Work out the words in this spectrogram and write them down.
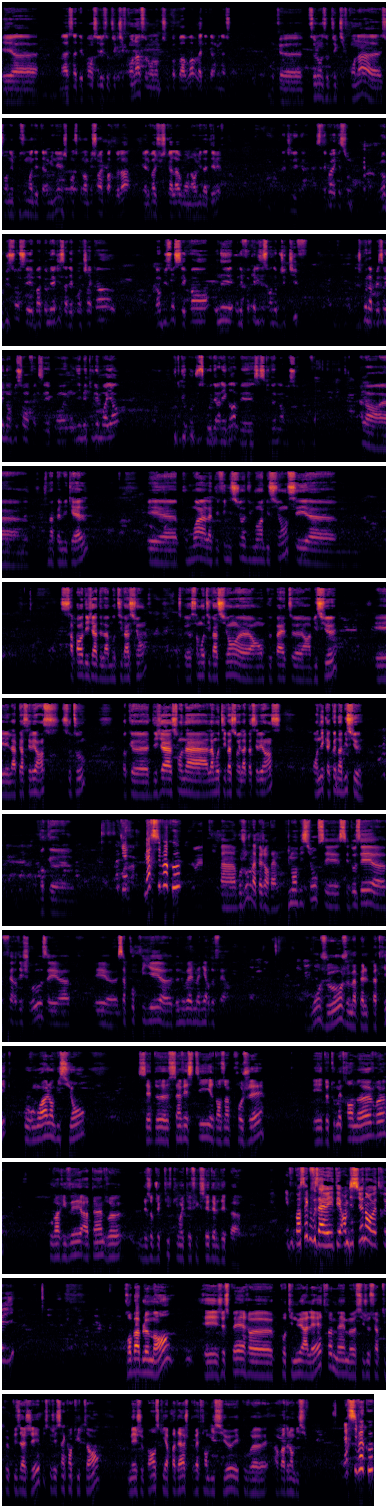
Et euh, bah, ça dépend aussi des objectifs qu'on a, selon l'ambition qu'on peut avoir, la détermination. Donc, euh, selon les objectifs qu'on a, euh, si on est plus ou moins déterminé, je pense que l'ambition, elle part de là et elle va jusqu'à là où on a envie d'atterrir. C'était quoi la question? L'ambition, c'est, bah, comme il a dit, ça dépend de chacun. L'ambition, c'est quand on est, on est focalisé sur un objectif. On appelle ça une ambition, en fait. C'est quand on y met tous les moyens, coûte que coûte, jusqu'au dernier gramme, et c'est ce qui donne l'ambition. Alors, euh, je m'appelle Mickaël. Et euh, pour moi, la définition du mot ambition, c'est. euh, ça part déjà de la motivation. Parce que sans motivation, on ne peut pas être ambitieux. Et la persévérance, surtout. Donc, déjà, si on a la motivation et la persévérance, on est quelqu'un d'ambitieux. Donc, euh, Ok, merci beaucoup. Ben, bonjour, je m'appelle Jordan. Mon ambition, c'est c'est d'oser euh, faire des choses et, euh, et euh, s'approprier euh, de nouvelles manières de faire. Bonjour, je m'appelle Patrick. Pour moi, l'ambition, c'est de s'investir dans un projet et de tout mettre en œuvre pour arriver à atteindre les objectifs qui ont été fixés dès le départ. Et vous pensez que vous avez été ambitieux dans votre vie? Probablement, et j'espère euh, continuer à l'être, même si je suis un petit peu plus âgé, puisque j'ai 58 ans, mais je pense qu'il n'y a pas d'âge pour être ambitieux et pour euh, avoir de l'ambition. Merci beaucoup.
